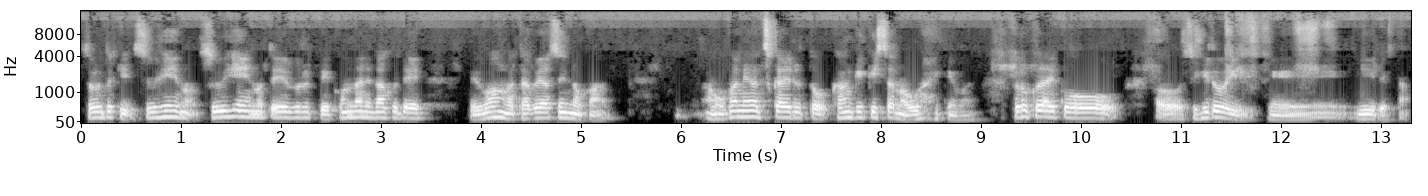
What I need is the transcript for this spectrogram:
その時、水平の、水平のテーブルってこんなに楽で、えご飯が食べやすいのか、お金が使えると感激したのを覚えています。そのくらいこう、広い、えー、家でした。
